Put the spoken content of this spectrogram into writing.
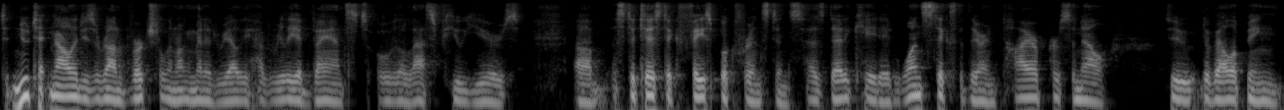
t- new technologies around virtual and augmented reality have really advanced over the last few years. Um, a statistic, Facebook, for instance, has dedicated one sixth of their entire personnel to developing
